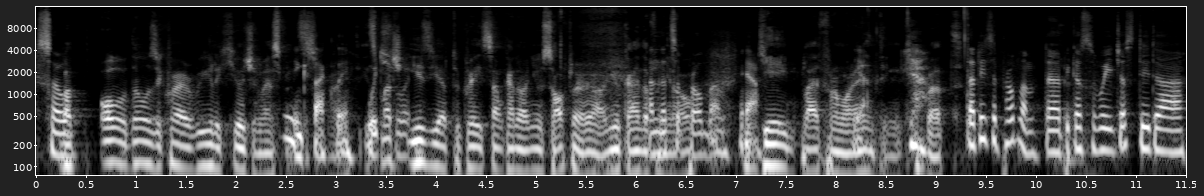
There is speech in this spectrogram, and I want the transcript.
So, But all of those require really huge investments. Exactly. right? It's Which much would- easier to create some kind of new software or new kind of and that's you a problem. Yeah. game platform or anything. But That is a problem uh, because we just did a,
